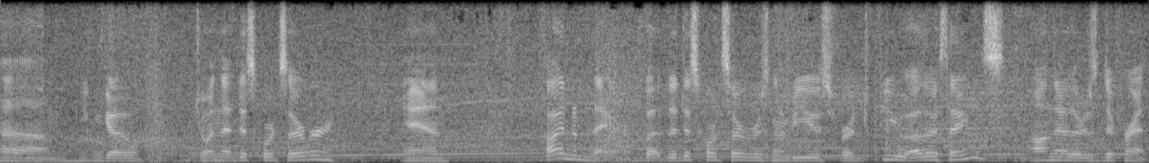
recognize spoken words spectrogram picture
um, you can go join that Discord server and find them there. But the Discord server is going to be used for a few other things. On there, there's different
